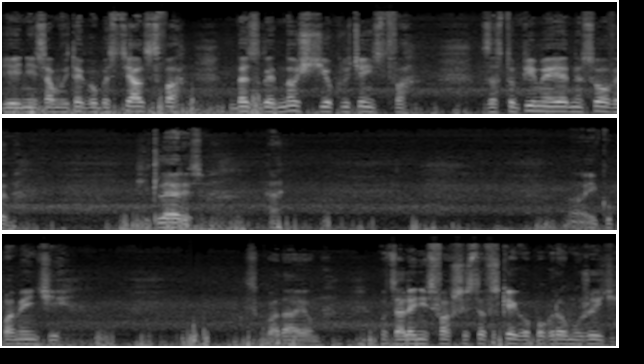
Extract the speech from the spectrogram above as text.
jej niesamowitego bestialstwa, bezwzględności i okrucieństwa. Zastąpimy je jednym słowem. Hitleryzm. Heh. No i ku pamięci składają ocaleni z faszystowskiego pogromu Żydzi.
